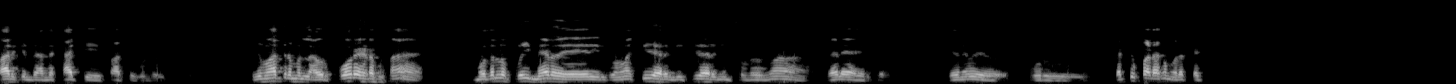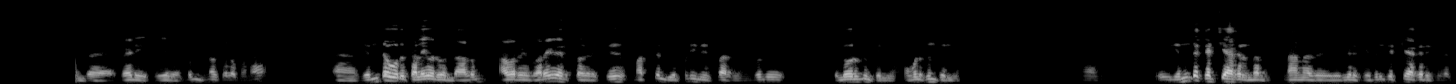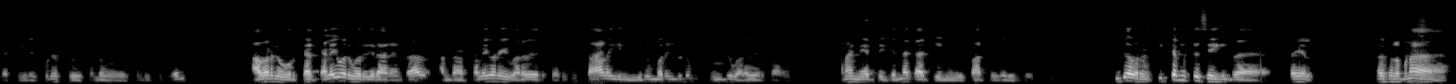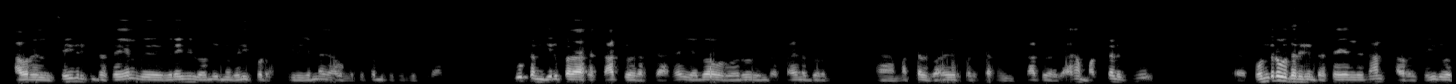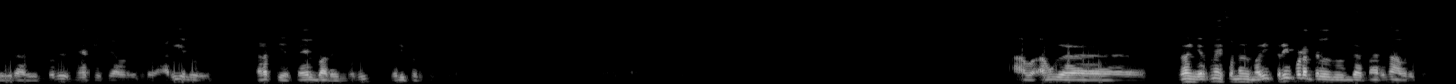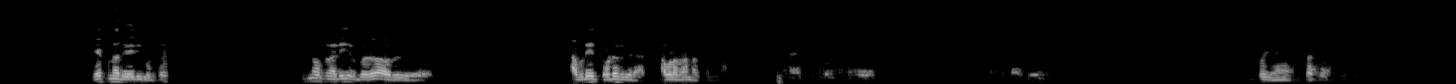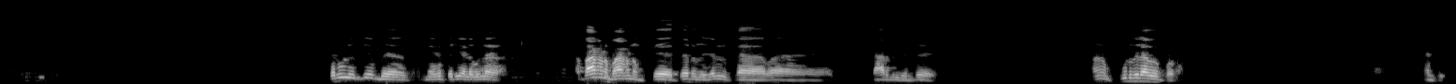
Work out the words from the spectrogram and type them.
பார்க்கின்ற அந்த காட்சியை பார்த்து கொண்டிருக்கிறார். இது மாத்திரமல்ல அவர் போற இடம்னா முதல்ல போய் மேலே ஏறி இருக்கவங்களாம் கீழே இறங்கு கீழே இறங்குன்னு சொல்றதுதான் வேலையாக இருக்கிறது. எனவே ஒரு கட்டுப்பாடாக முறை கட்சி அந்த வேலையை செய்ய வேண்டும். இன்னும் சொல்ல போனால் எந்த ஒரு தலைவர் வந்தாலும் அவரை வரவேற்பதற்கு மக்கள் எப்படி நிற்பார்கள் என்பது எல்லோருக்கும் தெரியும் உங்களுக்கும் தெரியும். எந்த கட்சியாக இருந்தாலும் நான் அது எங்களுக்கு எதிர்க்கட்சியாக இருக்கிற கட்சிகளை கூட சொல்ல சொல்லி சொல்லிக்கொள்வேன் அவர்கள் ஒரு க- தலைவர் வருகிறார் என்றால் அந்த தலைவரை வரவேற்பதற்கு சாலையின் இருமருங்கிலும் நின்று வரவேற்பார்கள். ஆனால் நேற்றுக்கு என்ன காட்சியை நீங்கள் பார்த்தீர்கள் என்று இது அவர்கள் திட்டமிட்டு செய்கின்ற செயல். என்ன சொல்லப்போனா அவர்கள் செய்திருக்கின்ற செயல் விரைவில் வந்து இன்னும் வெளிப்படும். இது என்ன அவங்க திட்டமிட்டு செஞ்சிருக்காங்க கூட்டம் இருப்பதாக காட்டுவதற்காக ஏதோ ஒரு வருகின்ற பயண தூரம் மக்கள் வரவேற்பதற்காக காட்டுவதற்காக மக்களுக்கு தொந்தரவு தருகின்ற செயலை தான் அவர்கள் செய்து வருகிறார் என்பது நேற்றைக்கு அவர்களுடைய அரியலூரின் நடத்திய செயல்பாடு என்பதை வெளிப்படுத்தியிருக்கிறது. அவ- அவங்க அதான் ஏற்கனவே சொன்னது மாதிரி திரைப்படத்தில் இருந்த மாதிரி தான் அவருக்கு. இயக்குனர் எழுதி கொடுத்தார் இன்னொரு நடிகர் பிறகு அவர் அப்படியே தொடர்கிறார். அவ்வளவுதான் நான் சொன்னேன். ரொம்ப ஏன் இந்த- மிகப்பெரிய அளவில் வாகனம் வாகனம் பே- பேருந்துகள் கார்கள் என்று கூடுதலாகவே போகிறோம் நன்றி.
